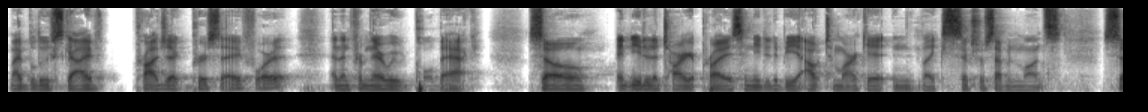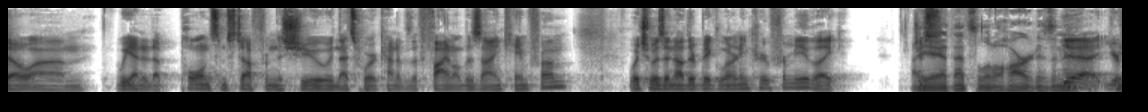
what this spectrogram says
my blue sky project per se for it. And then from there we would pull back. So it needed a target price and needed to be out to market in like six or seven months. So, um, we ended up pulling some stuff from the shoe and that's where kind of the final design came from, which was another big learning curve for me. Like, Oh, yeah, that's a little hard, isn't it? yeah, your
